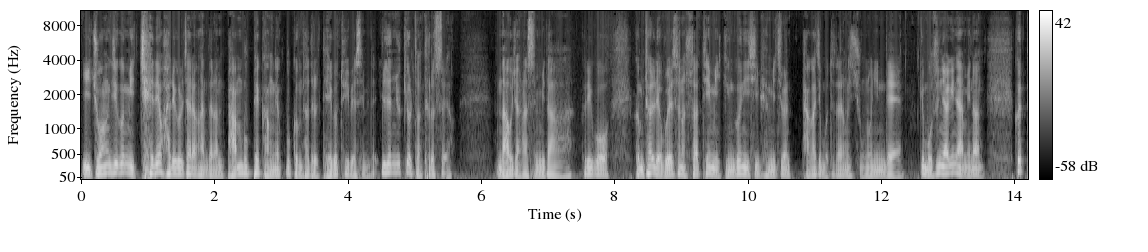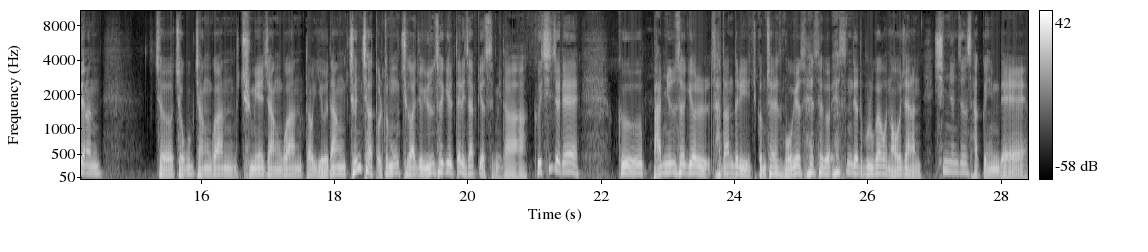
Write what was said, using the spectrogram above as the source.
이 중앙지검이 최대 화력을 자랑한다는 반부패 강력부 검사들을 대거 투입했습니다. 1년 6개월 동안 틀었어요. 나오지 않았습니다. 그리고 검찰 내부에서는 수사팀이 김건희 씨 혐의점을 파가지 못했다는 것이 중론인데 그게 무슨 이야기냐면은 그때는 저 조국 장관, 추미애 장관 또 여당 전체가 똘똘 뭉쳐가지고 윤석열 때려잡기였습니다. 그 시절에 그 반윤석열 사단들이 검찰에서 모여서 해석, 했는데도 불구하고 나오지 않은 10년 전 사건인데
